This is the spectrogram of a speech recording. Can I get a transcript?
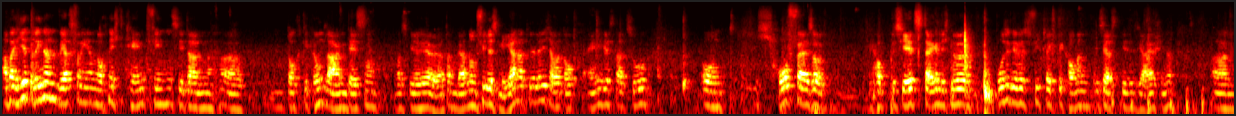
Aber hier drinnen, wer es von Ihnen noch nicht kennt, finden Sie dann äh, doch die Grundlagen dessen, was wir hier erörtern werden und vieles mehr natürlich, aber doch einiges dazu. Und ich hoffe, also ich habe bis jetzt eigentlich nur positives Feedback bekommen, ist erst dieses Jahr erschienen. Ähm,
